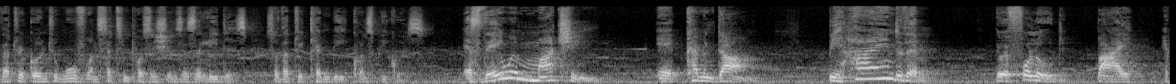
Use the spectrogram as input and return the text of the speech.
that we're going to move on certain positions as the leaders so that we can be conspicuous. As they were marching, uh, coming down, behind them, they were followed by a,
